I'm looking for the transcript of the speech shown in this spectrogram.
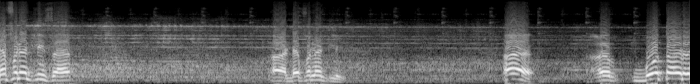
definitely sir ah definitely ah both are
